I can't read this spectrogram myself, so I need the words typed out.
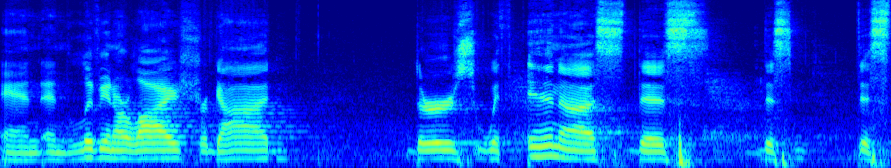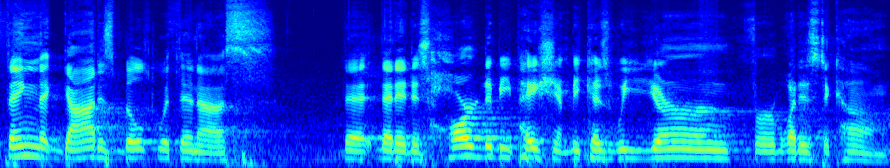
and, and living our lives for God, there's within us this, this, this thing that God has built within us that, that it is hard to be patient because we yearn for what is to come.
